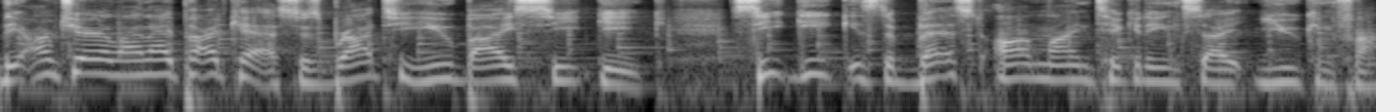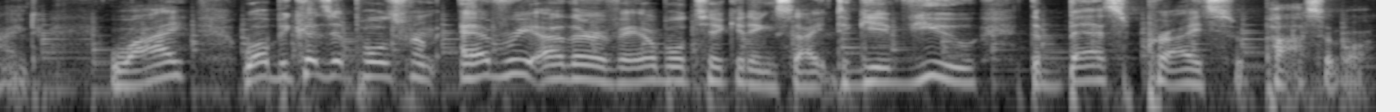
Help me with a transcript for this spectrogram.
The Armchair Illini podcast is brought to you by SeatGeek. SeatGeek is the best online ticketing site you can find. Why? Well, because it pulls from every other available ticketing site to give you the best price possible.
